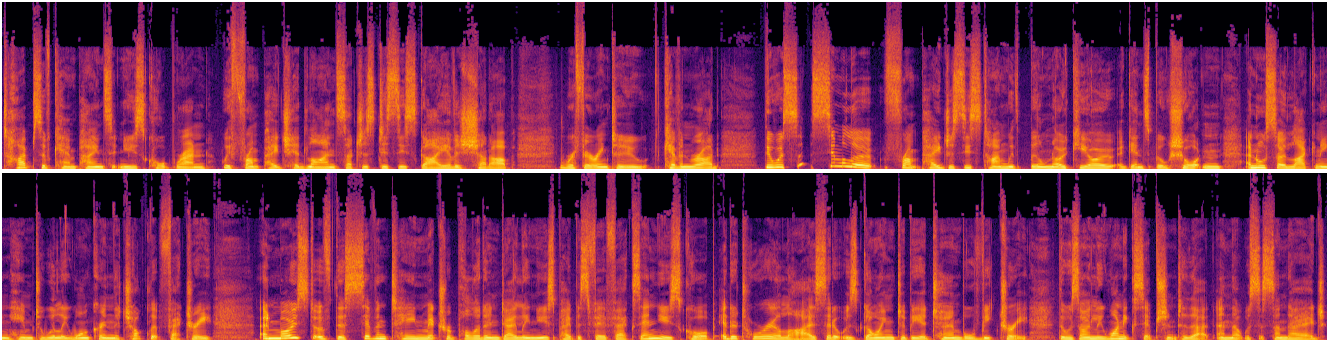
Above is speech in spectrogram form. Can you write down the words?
types of campaigns that News Corp ran with front page headlines such as Does this guy ever shut up? referring to Kevin Rudd, there was similar front pages this time with Bill Nocchio against Bill Shorten and also likening him to Willy Wonka in the Chocolate Factory. And most of the 17 metropolitan daily newspapers, Fairfax and News Corp, editorialised that it was going to be a Turnbull victory. There was only one exception to that, and that was the Sunday Age.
